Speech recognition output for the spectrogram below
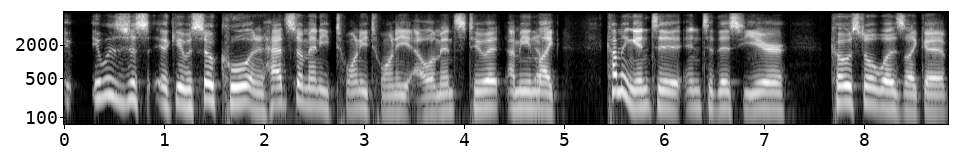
it, it was just like it was so cool and it had so many 2020 elements to it. I mean, yep. like coming into into this year, Coastal was like a, a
